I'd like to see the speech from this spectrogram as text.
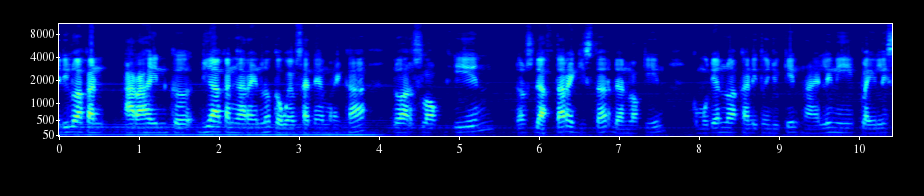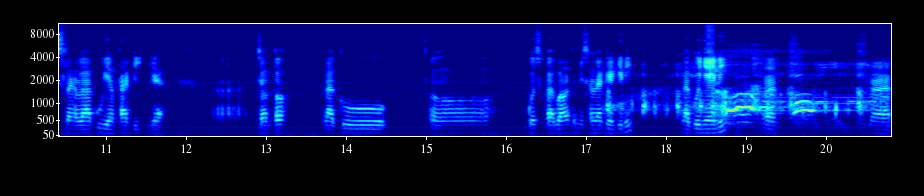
Jadi lo akan arahin ke dia akan ngarahin lo ke websitenya mereka. Lo harus login lo harus daftar register dan login. Kemudian lo akan ditunjukin nah ini nih playlist lagu yang tadi ya. Nah, contoh lagu uh, gue suka banget misalnya kayak gini. Lagunya ini. Nah nah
